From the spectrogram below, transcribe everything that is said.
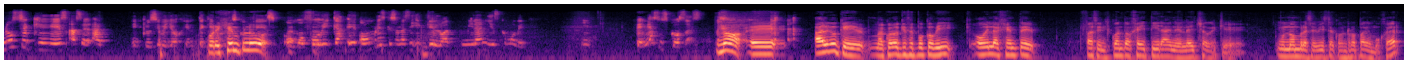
no sé qué es hacer, inclusive yo, gente que, Por ejemplo, es homofóbica, eh, hombres que son así y que lo admiran y es como de, y tenía sus cosas. No, eh, algo que me acuerdo que hace poco vi, hoy la gente, fácil, cuánto hate tira en el hecho de que un hombre se viste con ropa de mujer,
